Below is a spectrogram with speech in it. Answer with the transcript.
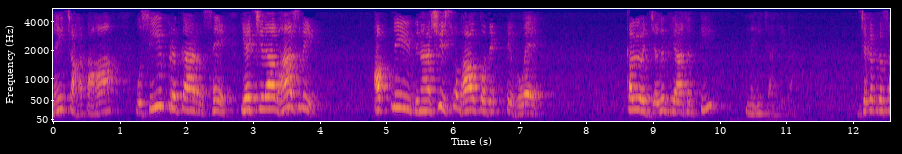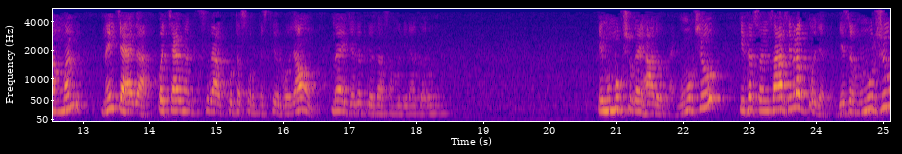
नहीं चाहता, उसी प्रकार से यह चिदाभास भी अपनी विनाशी स्वभाव को देखते हुए कभी वह जगत की आसक्ति नहीं चाहेगा। जगत का संबंध नहीं चाहेगा, वह चाहे मैं सदा कुट स्वरूप स्थिर हो जाऊँ, मैं जगत के साथ संबंध ना करूँ। मुमुक्षु का हाल होता है। मुमुक्षु इधर संसार से विरक्त हो जाता जैसे मुमूर्षु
